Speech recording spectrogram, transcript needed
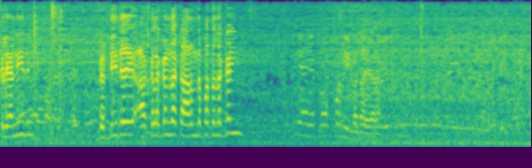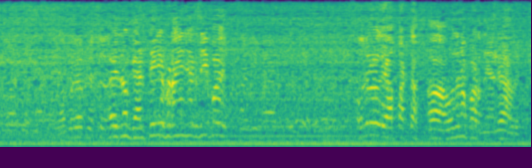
ਕਲਿਆਣੀ ਦੇ ਗੱਡੀ ਤੇ ਅੱਗ ਲੱਗਣ ਦਾ ਕਾਰਨ ਤਾਂ ਪਤਾ ਲੱਗਾ ਜੀ ਪ੍ਰੋਪਰ ਨਹੀਂ ਪਤਾ ਯਾਰ। ਇਹਨੂੰ ਗਿਣਤੀ ਜੇ ਫੜਾਈ ਜਗਦੀਪ ਓਏ ਉਹਦੇ ਨਾਲ ਲਿਆ ਪੱਟ। ਹਾਂ ਉਹਦੇ ਨਾਲ ਪੜਦੇ ਆ ਲਿਆ ਵੀਰੇ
